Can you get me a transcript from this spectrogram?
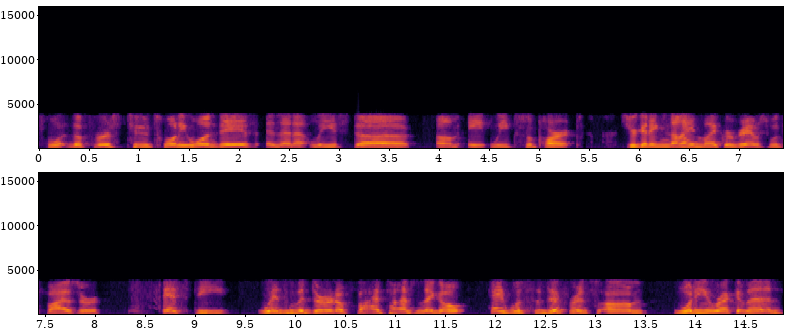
tw- the first two 21 days, and then at least uh, um, eight weeks apart. So you're getting nine micrograms with Pfizer, 50 with Moderna five times, and they go, "Hey, what's the difference? Um, what do you recommend?"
